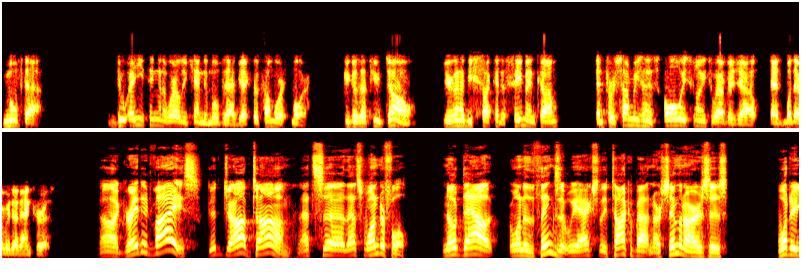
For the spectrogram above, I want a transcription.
move that. Do anything in the world you can to move that. Be like, look, I'm worth more. Because if you don't, you're going to be stuck at the same income. And for some reason, it's always going to average out at whatever that anchor is. Uh, great advice. Good job, Tom. That's uh, that's wonderful. No doubt, one of the things that we actually talk about in our seminars is what are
